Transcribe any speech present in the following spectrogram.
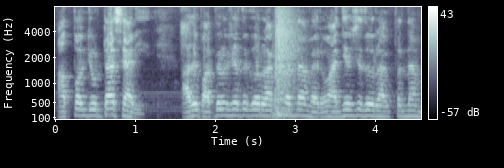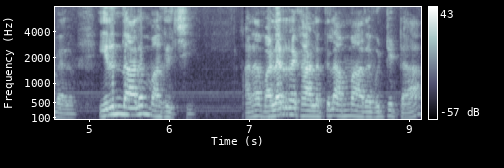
அப்பம் சுட்டா சரி. அது பத்து நிமிஷத்துக்கு ஒரு அப்பம் தான் வரும். அஞ்சு நிமிஷத்துக்கு ஒரு அப்பம் தான் வரும். இருந்தாலும் மகிழ்ச்சி. ஆனால் வளர்கிற காலத்தில் அம்மா அதை விட்டுட்டா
